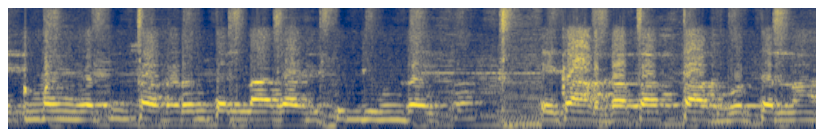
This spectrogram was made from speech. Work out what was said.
एक महिन्यातून साधारण त्यांना गाडीतून घेऊन जायचं. एक अर्धा तास तासभर त्यांना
